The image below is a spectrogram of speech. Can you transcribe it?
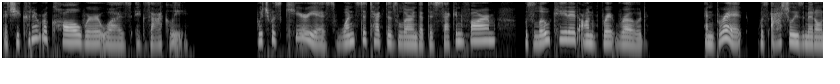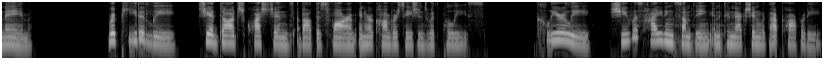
that she couldn't recall where it was exactly. Which was curious once detectives learned that the second farm was located on Britt Road, and Britt was Ashley's middle name. Repeatedly, she had dodged questions about this farm in her conversations with police. Clearly, she was hiding something in connection with that property,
